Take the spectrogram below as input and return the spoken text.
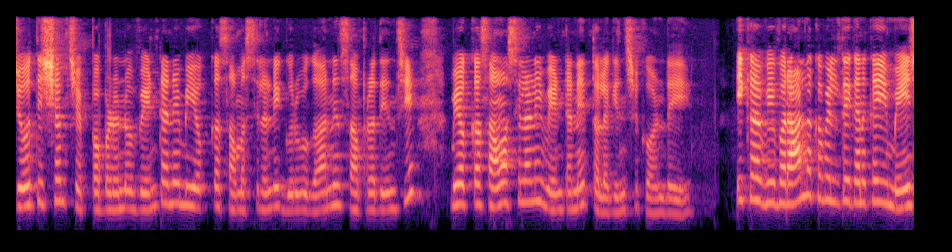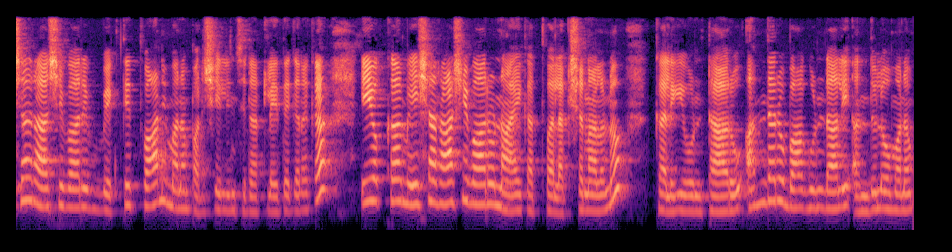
జ్యోతిష్యం చెప్పబడును వెంటనే మీ యొక్క సమస్యలని గురువుగారిని సంప్రదించి మీ యొక్క సమస్యలని వెంటనే తొలగించుకోండి. ఇక వివరాలకు వెళ్తే గనక ఈ మేషరాశి వారి వ్యక్తిత్వాన్ని మనం పరిశీలించినట్లయితే గనక ఈ యొక్క మేషరాశి వారు నాయకత్వ లక్షణాలను కలిగి ఉంటారు. అందరూ బాగుండాలి అందులో మనం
